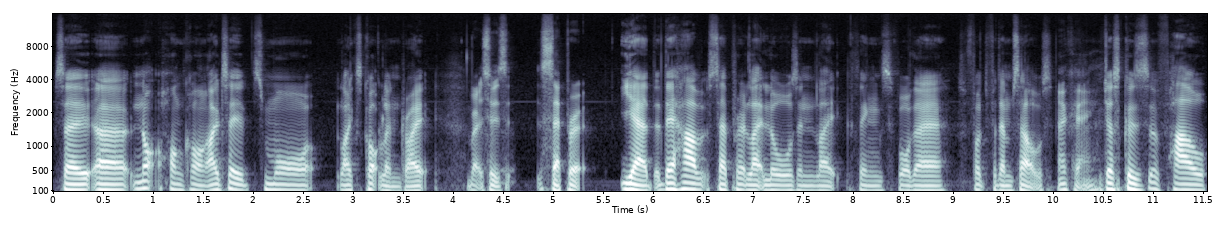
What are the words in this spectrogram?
So uh, not Hong Kong. I'd say it's more like Scotland, right? Right. So it's separate. Yeah, they have separate like laws and like things for their for, for themselves. Okay. just because of how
